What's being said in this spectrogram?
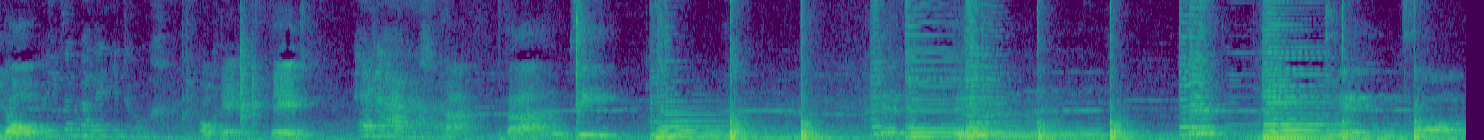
ินโทรวันนี้จะมาเล่นอินโทรค่ะ โอเค เพลงแพ้ทางค่ะ สามสามสี่หนึ่งสอง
